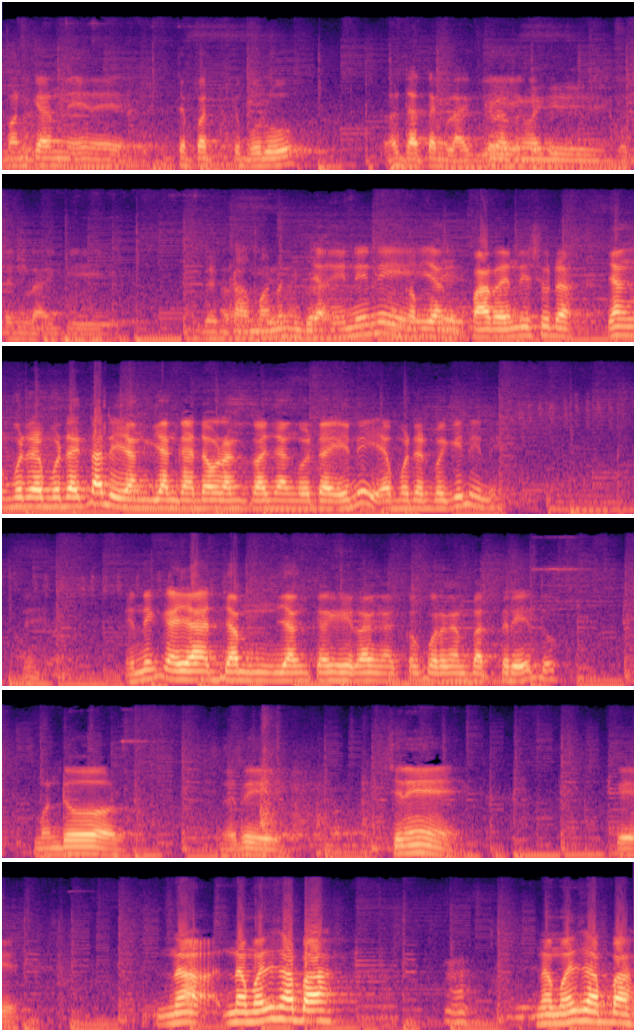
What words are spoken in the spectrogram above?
cuman kan ini cepat keburu eh, datang lagi Datang gitu. lagi. datang lagi Dan keamanan juga. yang ini nih lengkap yang pakai. parah ini sudah yang model-model tadi yang yang nggak ada orang tua yang udah ini ya model begini nih. Nih ini kayak jam yang kehilangan kekurangan baterai itu. Mundur. Dari sini. Oke. Nah namanya siapa? Namanya siapa?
